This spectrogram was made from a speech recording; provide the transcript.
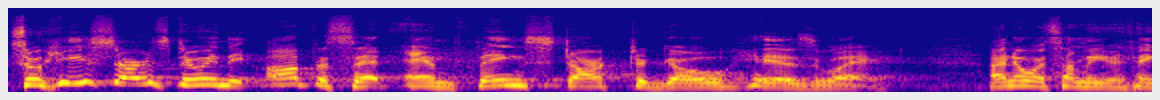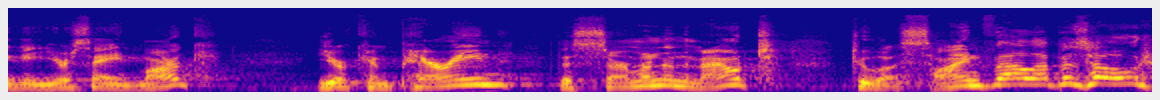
So he starts doing the opposite, and things start to go his way. I know what some of you are thinking. You're saying, Mark, you're comparing the Sermon on the Mount to a Seinfeld episode?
